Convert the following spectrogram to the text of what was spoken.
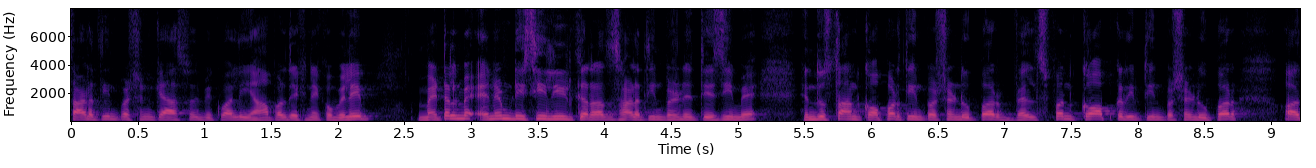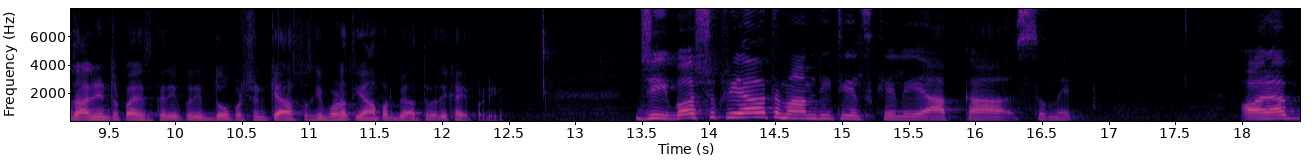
साढ़े तीन परसेंट के आसपास बिकवाली यहाँ पर देखने को मिली। मेटल में एनएमडीसी लीड कर रहा था साढ़े तीन परसेंट तेज़ी में। हिंदुस्तान कॉपर तीन परसेंट ऊपर वेल्सपन कॉप करीब तीन परसेंट ऊपर और अदानी इंटरप्राइज करीब करीब दो परसेंट के आसपास की बढ़त यहाँ पर भी आते हुए दिखाई पड़ी। जी, बहुत शुक्रिया तमाम डिटेल्स के लिए आपका सुमित। और अब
